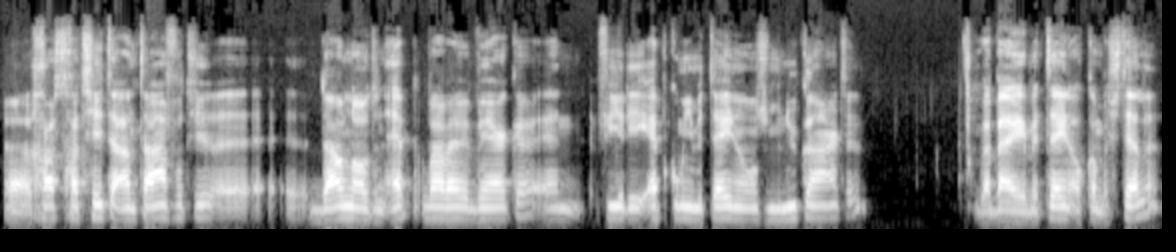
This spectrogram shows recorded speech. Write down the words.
Uh, gast gaat zitten aan tafeltje, uh, download een app waar wij werken. En via die app kom je meteen aan onze menukaarten, waarbij je meteen ook kan bestellen.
